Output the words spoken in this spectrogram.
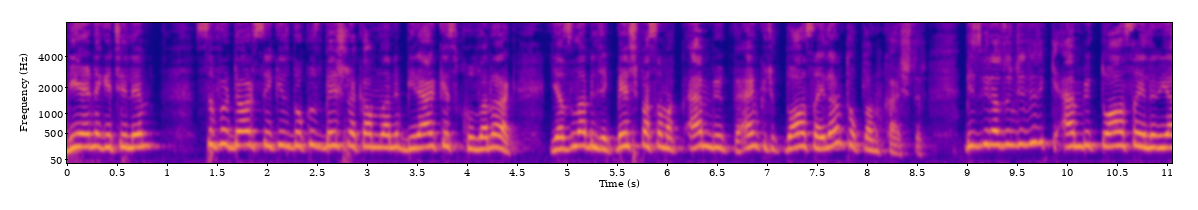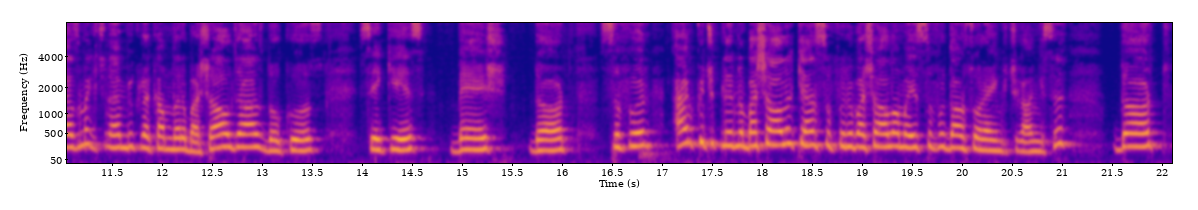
Diğerine geçelim. 0, 4, 8, 9, 5 rakamlarını birer kez kullanarak yazılabilecek 5 basamak en büyük ve en küçük doğal sayıların toplamı kaçtır? Biz biraz önce dedik ki en büyük doğal sayıları yazmak için en büyük rakamları başa alacağız. 9, 8, 5, 4, 0. En küçüklerini başa alırken 0'ı başa alamayız. 0'dan sonra en küçük hangisi? 4,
